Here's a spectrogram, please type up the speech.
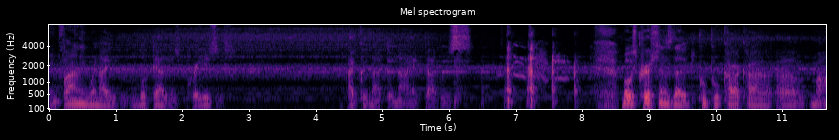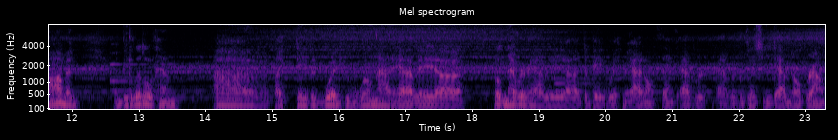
And finally, when I looked at his praises, I could not deny that was most Christians that poo-poo kaka uh, Muhammad and belittle him, uh, like David Wood, who will not have a, uh, he'll never have a uh, debate with me, I don't think, ever, ever, because he'd have no ground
